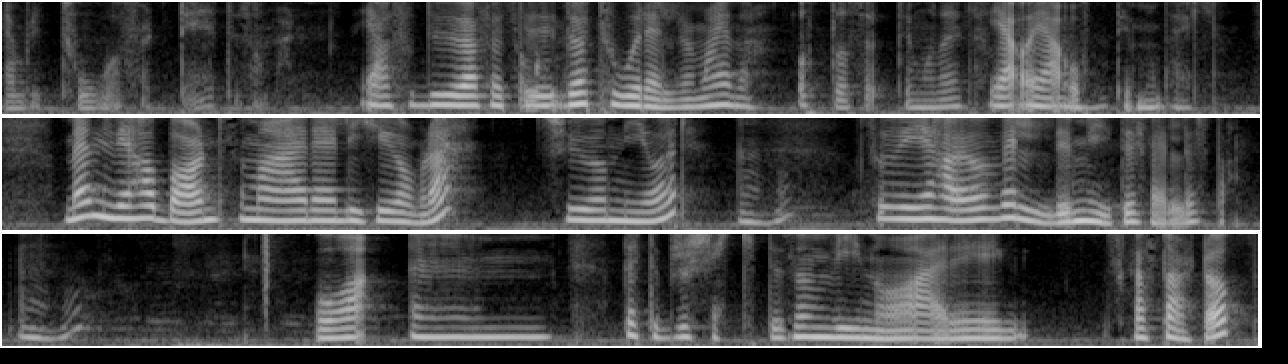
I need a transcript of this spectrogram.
jeg blir 42 til sommeren. Ja, så du er, født, du er to år eldre enn meg, da. 78-modell. Ja, og jeg er 80-modell. Men vi har barn som er eh, like gamle. Sju og ni år. Så vi har jo veldig mye til felles, da. Og ehm, dette prosjektet som vi nå er i, skal starte opp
